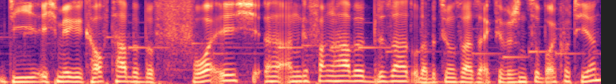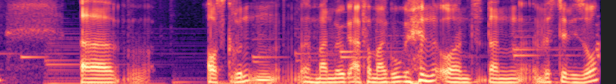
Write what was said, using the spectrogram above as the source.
die ich mir gekauft habe, bevor ich äh, angefangen habe, Blizzard oder beziehungsweise Activision zu boykottieren. Äh, aus Gründen. Man möge einfach mal googeln und dann wisst ihr wieso.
